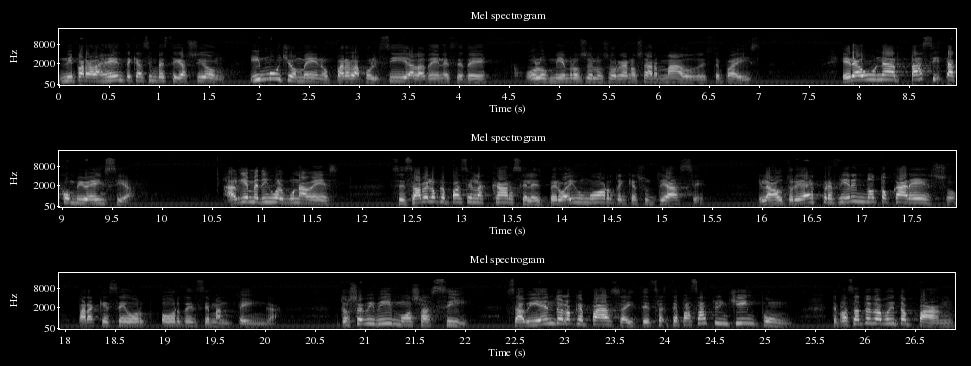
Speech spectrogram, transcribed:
ni para la gente que hace investigación, y mucho menos para la policía, la DNCD o los miembros de los órganos armados de este país. Era una tácita convivencia. Alguien me dijo alguna vez, se sabe lo que pasa en las cárceles, pero hay un orden que subyace, y las autoridades prefieren no tocar eso para que ese orden se mantenga. Entonces vivimos así, sabiendo lo que pasa y te, pasaste un chimpum, te pasaste un pan,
